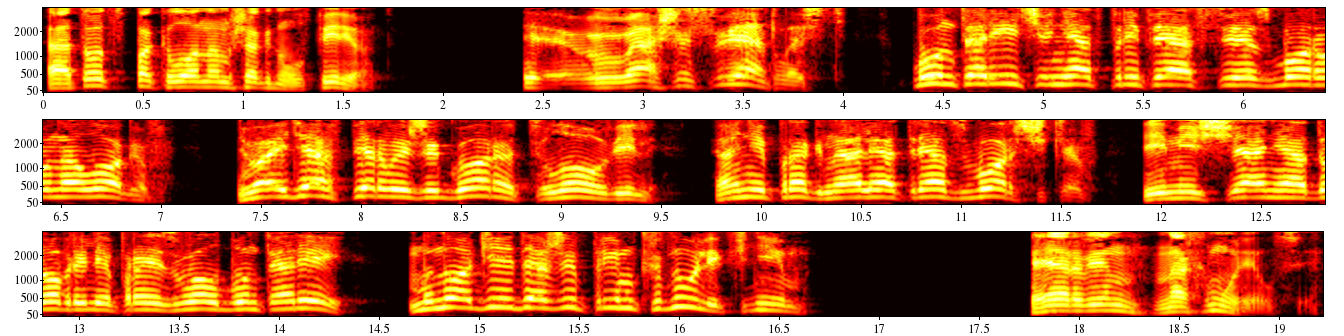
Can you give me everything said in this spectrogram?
а тот с поклоном шагнул вперед. «Э, «Ваша светлость, бунтари чинят препятствия сбору налогов. Войдя в первый же город, Лоувиль, они прогнали отряд сборщиков, и мещане одобрили произвол бунтарей. Многие даже примкнули к ним». Эрвин нахмурился.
